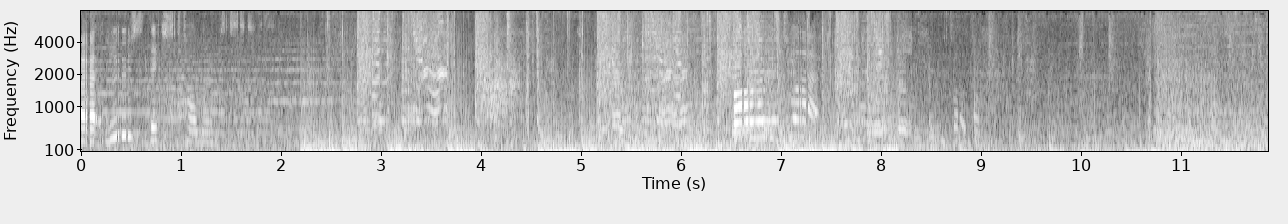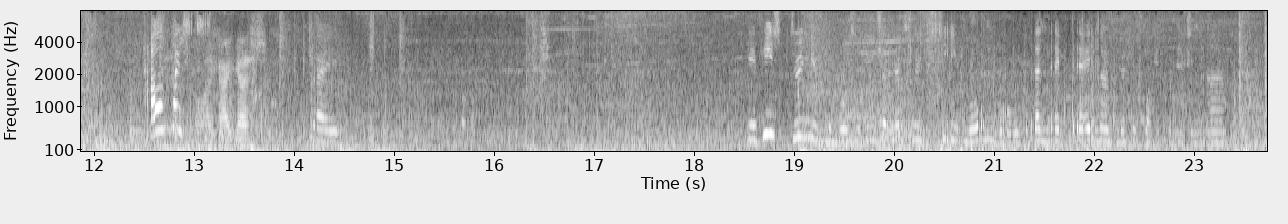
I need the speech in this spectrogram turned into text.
Uh, who's this, Thomas? Oh no, is? How am I like, I guess. straight? If he's doing it for us, that next week's Team Rumble, then there, there is no mythic weapons in there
